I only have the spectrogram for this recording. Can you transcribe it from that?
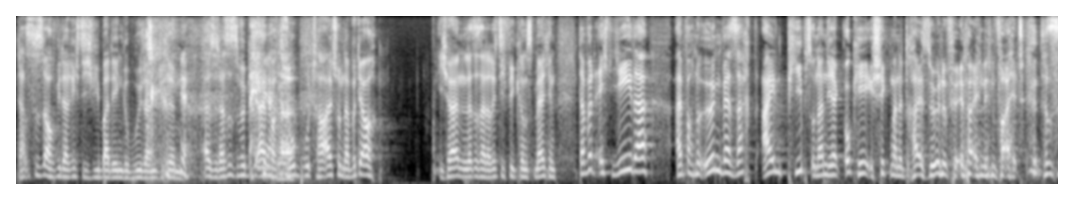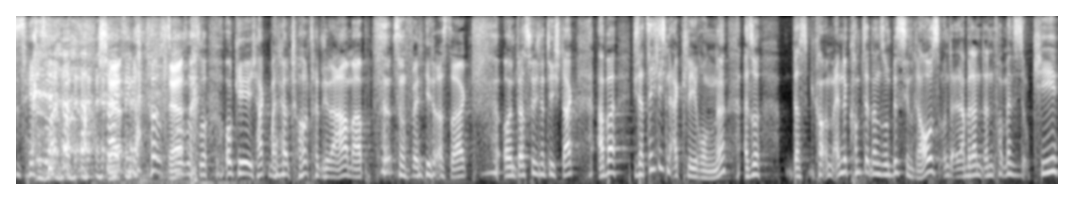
das ist auch wieder richtig wie bei den Gebrüdern Grimm. Also das ist wirklich einfach so brutal schon. Da wird ja auch ich höre in letzter Zeit richtig viel Grimms Märchen. Da wird echt jeder, einfach nur irgendwer sagt ein Pieps und dann direkt, okay, ich schicke meine drei Söhne für immer in den Wald. Das ist echt so einfach scheißegal, was ja. los ist. So, okay, ich hack meiner Tochter den Arm ab, so, wenn ihr das sagt. Und das finde ich natürlich stark. Aber die tatsächlichen Erklärungen, ne? Also, das, am Ende kommt ja dann so ein bisschen raus, und, aber dann, dann fragt man sich, okay,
